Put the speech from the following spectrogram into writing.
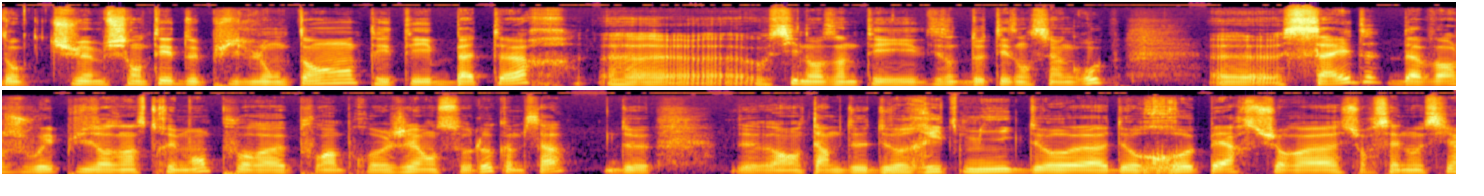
Donc tu aimes chanter depuis longtemps, tu étais batteur euh, aussi dans un de tes, anciens groupes. Euh, ça aide d'avoir joué plusieurs instruments pour, euh, pour un projet en solo comme ça, de, en termes de, rythmique, de, de repères sur, euh, sur scène aussi?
